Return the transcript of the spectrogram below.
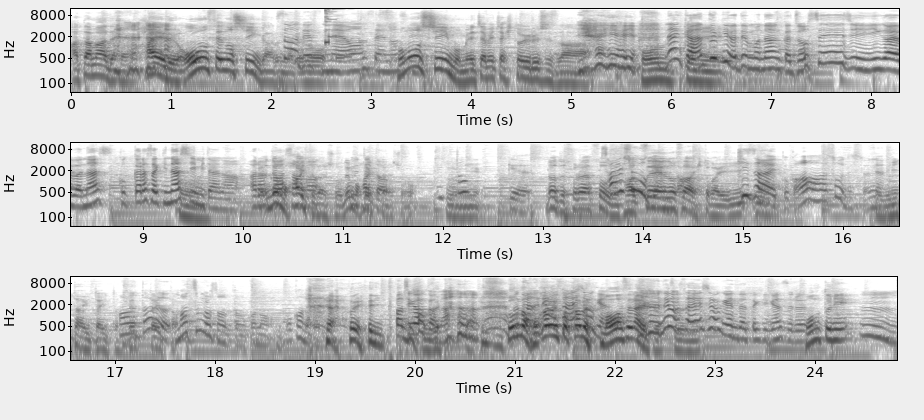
頭で入る温泉のシーンがあるんだそうけどですね温泉のそのシーンもめちゃめちゃ人いるしさ。いやいやいやなんかあの時はでもなんか女性陣以外はなしこっから先なしみたいな荒でも川さんが入ってたでしょ。でも入ってたでしょ普通にだってそれはそう最撮影のさ人がい機材とか？ああそうですよね。いたいたいたあ絶対いた。松村さんだったのかな？わかんない。いたんでしょ違うかな？そんな他の人カメラ回せないでしょ でも最小限だった気がする。本当に？うん。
